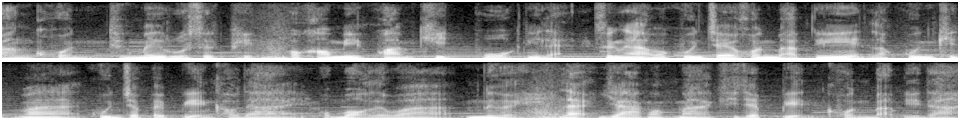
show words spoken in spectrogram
บางคนถึงไม่รู้สึกผิด เพราะเขามีความคิดพวกนี้แหละ ซึ่งถ้าหากว่าคุณเจอคนแบบนี้ แล้วคุณคิดว่าคุณจะไปเปลี่ยนเขาได้ ผมบอกเลยว่าเหนื่อยและยากมากๆที่จะเปลี่ยนคนแบบนี้ได้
